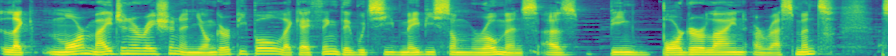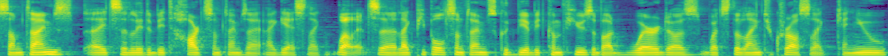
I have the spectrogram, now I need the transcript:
like more my generation and younger people like i think they would see maybe some romance as being borderline harassment. Sometimes uh, it's a little bit hard sometimes I, I guess. Like well it's uh, like people sometimes could be a bit confused about where does what's the line to cross? Like can you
